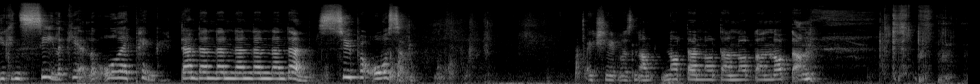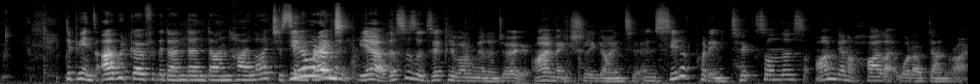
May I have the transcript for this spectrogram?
you can see look here look all that pink done done done done done done done super awesome actually it was not not done not done not done not done depends i would go for the done done done highlight to You know what I'm? Yeah, this is exactly what I'm going to do. I'm actually going to instead of putting ticks on this, I'm going to highlight what I've done right.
